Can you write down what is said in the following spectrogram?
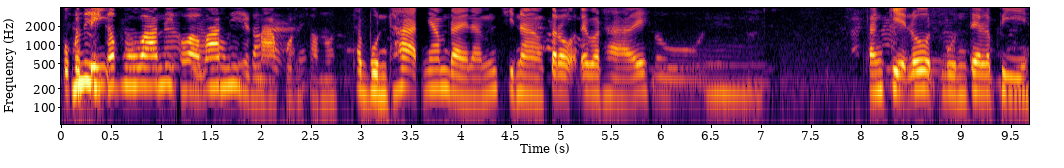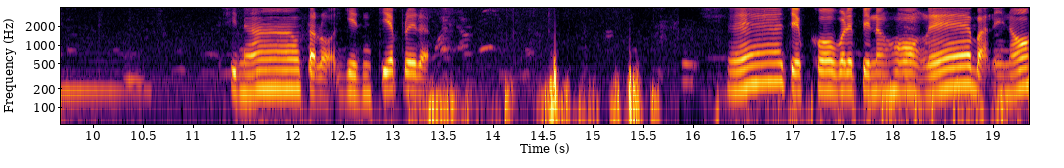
ปกมันตินี่กับเมื่อวานนี่เขาว่าว่านนี่ยังหนาวกว่าสอนนนถ้าบุญธาตุย่ำใดนะมันสิหนาวตลอดได้บ่ทาเอ้ยโดยอืมสังเกตโลดบุญแต่ละปี สิหนาวตลอดเย็นเจี๊ยบเลยล่ะแหมเจ็บคอบ่ได้เป็นนังห้องแล้วบัดนี้เนาะ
